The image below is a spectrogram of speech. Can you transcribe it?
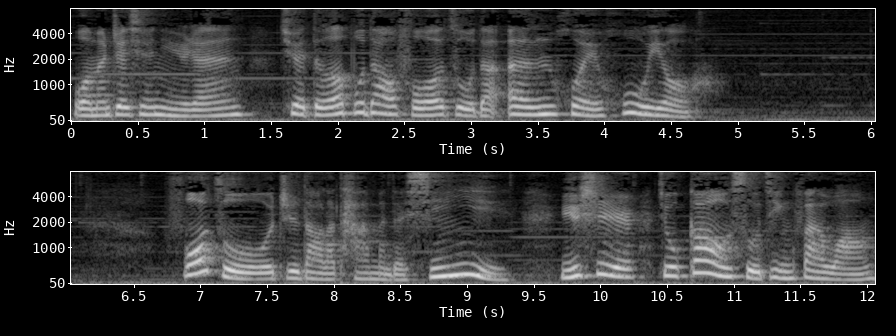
我们这些女人却得不到佛祖的恩惠护佑。佛祖知道了他们的心意，于是就告诉净饭王：“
